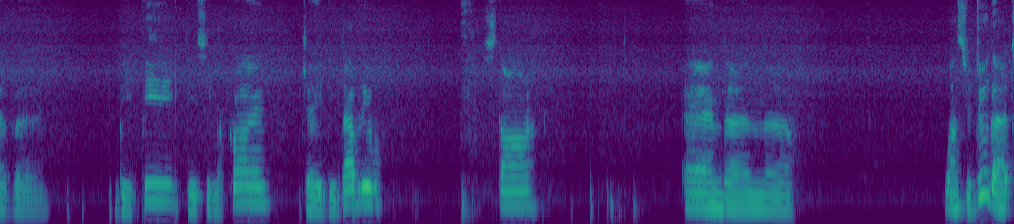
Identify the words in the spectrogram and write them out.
have uh, dp, d sigma prime, j dw star, and then uh, once you do that,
